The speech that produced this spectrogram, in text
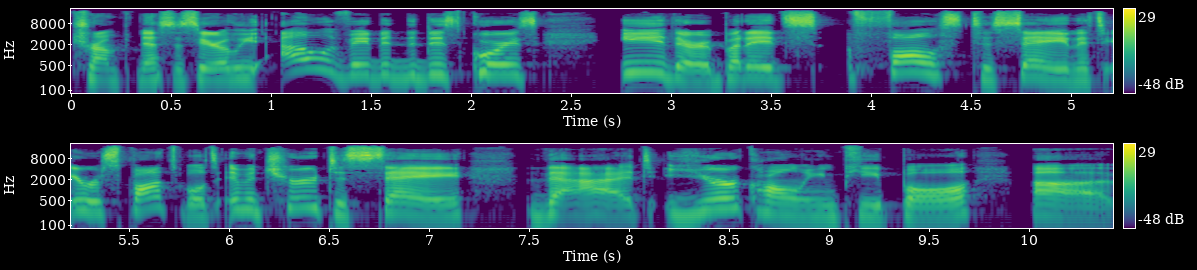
Trump necessarily elevated the discourse either, but it's false to say and it's irresponsible, it's immature to say that you're calling people uh,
